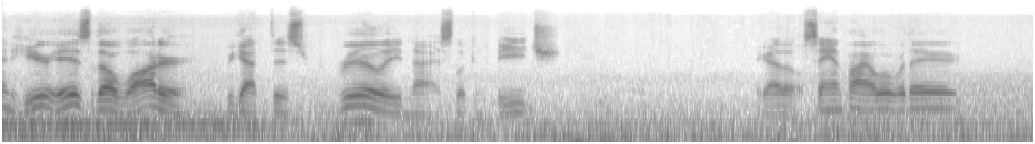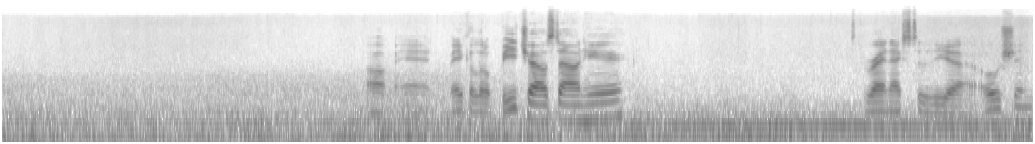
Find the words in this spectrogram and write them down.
And here is the water. We got this really nice looking beach. We got a little sand pile over there. Oh man, make a little beach house down here. Right next to the uh, ocean.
